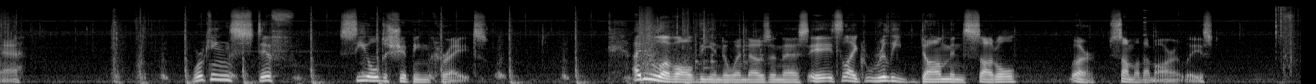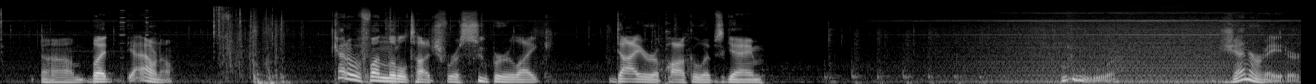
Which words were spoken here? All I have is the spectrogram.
Eh. Working stiff sealed shipping crates. I do love all the windows in this. It's like really dumb and subtle. Or some of them are at least. Um, but I don't know. Kind of a fun little touch for a super like dire apocalypse game. Ooh. Generator.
